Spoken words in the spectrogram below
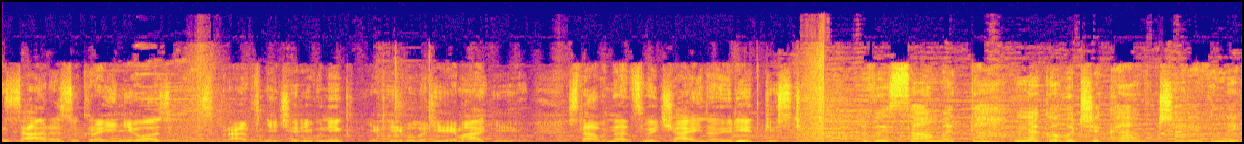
Зараз у країні Оз справжній чарівник, який володіє магією, став надзвичайною рідкістю. Ви саме та, на кого чекав чарівник.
